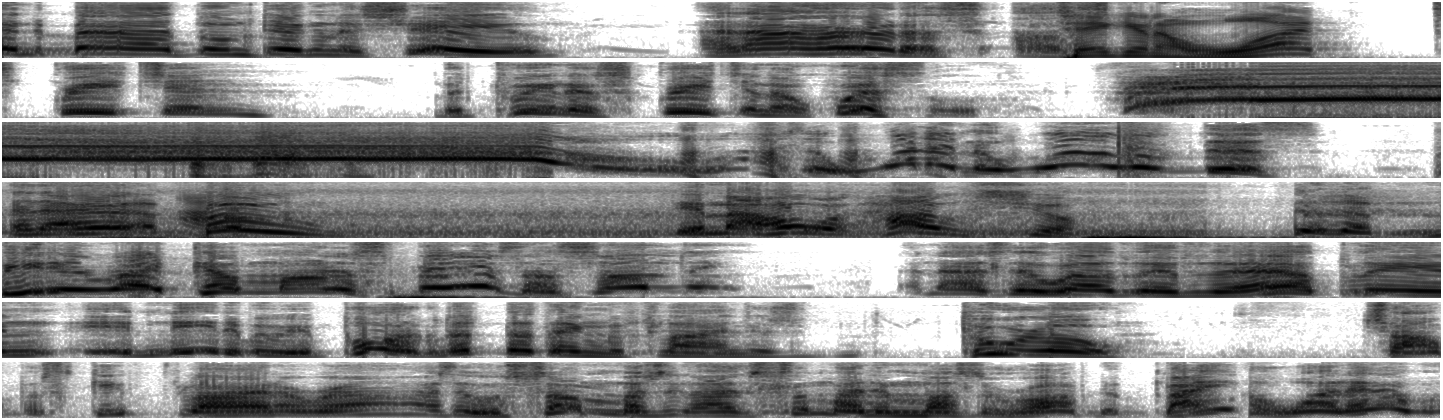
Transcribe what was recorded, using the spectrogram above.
in the bathroom taking a shave, and I heard a, a taking a what? Screeching between a screech and a whistle. I said, "What in the world is this?" And I heard a boom. Then my whole house shook. Did a meteorite come out of space or something? And I said, well, if the airplane, it needed to be reported. That, that thing was flying just too low. Choppers keep flying around. I said, well, something must, somebody must have robbed the bank or whatever.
